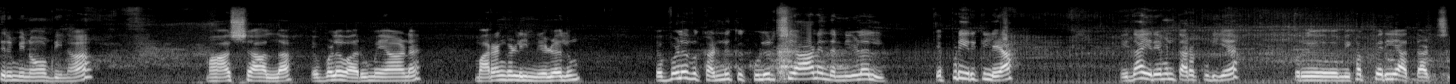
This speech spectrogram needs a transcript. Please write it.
திரும்பினோம் அப்படின்னா மாஷா அல்லாஹ் எவ்வளவு அருமையான மரங்களின் நிழலும் எவ்வளவு கண்ணுக்கு குளிர்ச்சியான இந்த நிழல் எப்படி இருக்கு இல்லையா? இதுதான் இறைவன் தரக்கூடிய ஒரு மிகப்பெரிய அத்தாட்சி.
